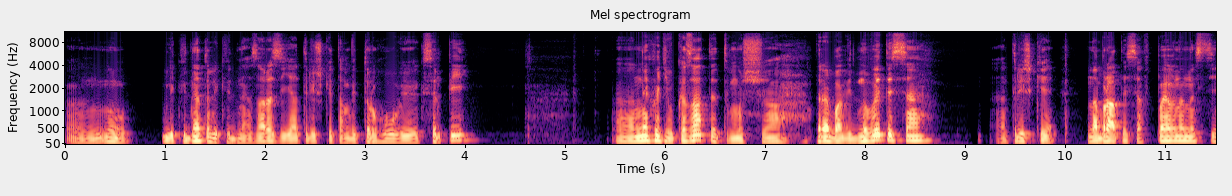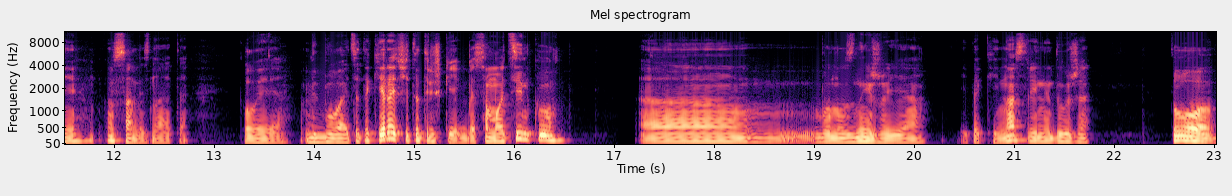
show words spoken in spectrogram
е, ну, ліквідне то ліквідне. Зараз я трішки там відторговую XRP. Е, Не хотів казати, тому що треба відновитися, е, трішки набратися впевненості. Ну, самі знаєте, коли відбуваються такі речі, то трішки якби самооцінку е- воно знижує і такий настрій не дуже. То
